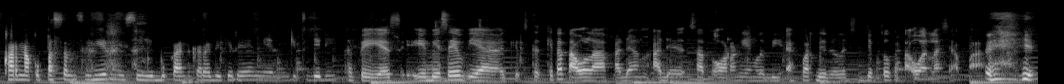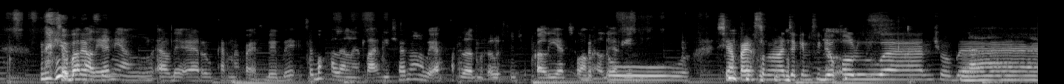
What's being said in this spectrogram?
karena aku pesan sendiri sih, bukan karena dikirimin gitu, jadi Tapi ya, sih, ya biasanya ya kita, kita tahu lah kadang ada satu orang yang lebih effort di relationship tuh ketahuan lah siapa. Iya, Coba bener kalian sih. yang LDR karena PSBB, coba kalian lihat lagi siapa yang lebih effort dalam relationship kalian selama LDR ini. betul, siapa yang suka ngajakin video call duluan, coba. Nah,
